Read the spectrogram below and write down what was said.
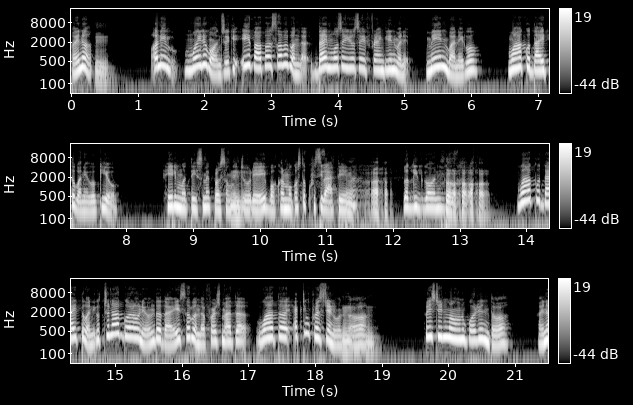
होइन? अनि मैले भन्छु कि ए बाबा सबैभन्दा दाइ म चाहिँ यो चाहिँ फ्रेङ्कलिन भने मेन भनेको उहाँको दायित्व भनेको के हो? फेरि म त्यसमै प्रसङ्ग जोडेँ है भर्खर म कस्तो खुसी भएको थिएँ। ल गीत गाउने। उहाँको दायित्व भनेको चुनाव गराउने हो नि त है सबभन्दा फर्स्टमा त उहाँ त एक्टिङ प्रेसिडेन्ट हो नि त। प्रेसिडेन्टमा आउनु पऱ्यो नि त होइन?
